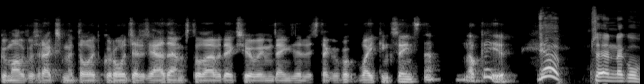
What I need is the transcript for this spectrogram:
kui me alguses rääkisime, et oo, et kui Rodgers ja Adams tulevad, eks ju, või midagi sellist, aga Viking Saints, noh, okei okay. ju. ja see on nagu,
